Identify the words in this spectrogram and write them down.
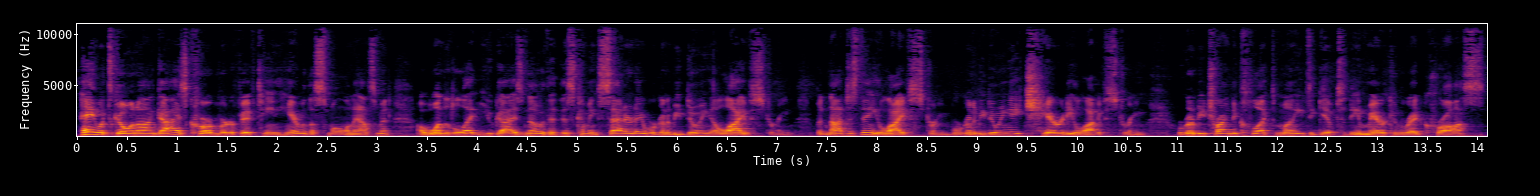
Hey, what's going on, guys? Krow of Murder 15 here with a small announcement. I wanted to let you guys know that this coming Saturday we're going to be doing a live stream, but not just any live stream. We're going to be doing a charity live stream. We're going to be trying to collect money to give to the American Red Cross.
